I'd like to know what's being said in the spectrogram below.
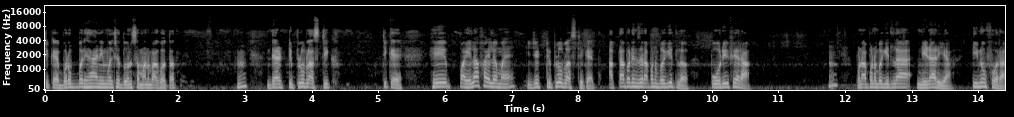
ठीक आहे. बरोबर ह्या ॲनिमलचे दोन समान भाग होतात. दे आर टिप्लोप्लास्टिक ठीक आहे. हे पहिला फायलम आहे की जे ट्रिप्लोब्लास्टिक आहेत. आत्तापर्यंत जर आपण बघितलं पोरिफेरा पण आपण बघितला निडारिया टिनोफोरा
